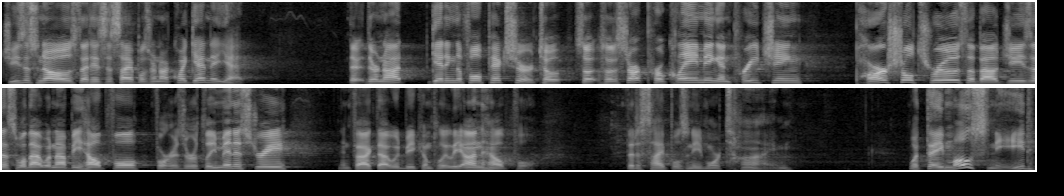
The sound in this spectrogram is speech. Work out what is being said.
Jesus knows that his disciples are not quite getting it yet. They're not getting the full picture. So, so, so to start proclaiming and preaching partial truths about Jesus, well, that would not be helpful for his earthly ministry. In fact, that would be completely unhelpful. The disciples need more time. What they most need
